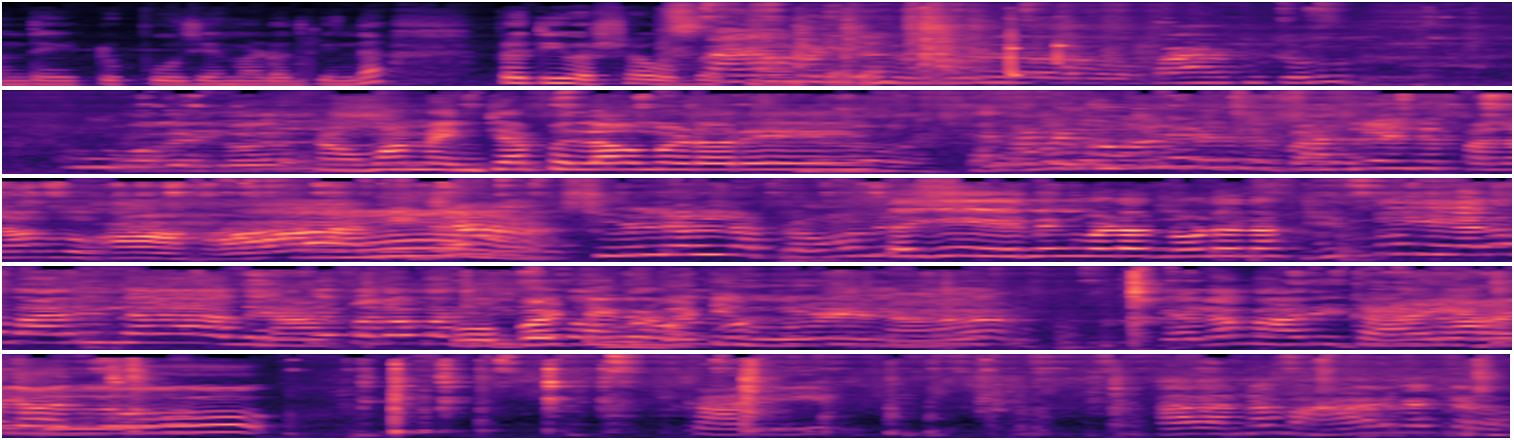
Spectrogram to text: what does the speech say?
ಮುಂದೆ ಇಟ್ಟು ಪೂಜೆ ಮಾಡೋದ್ರಿಂದ ಪ್ರತಿ ವರ್ಷ ಒಬ್ಬಟ್ಟು ಮಾಡ್ತಾರೆ. ಅಮ್ಮ ಮೆಂತ್ಯ ಪಲಾವ್ ಮಾಡೋರೆ. ಸುಳ್ಳಲ್ಲ ಪ್ರಾಮಿಸ್ ತೆಗಿ ಏನೇನು ಮಾಡೋದ್ ನೋಡೋಣ. ಇನ್ನು ಏನು ಮಾಡಿಲ್ಲ. ಮೆಂತ್ಯ ಪಲಾವ್ ಮಾಡಿ ಒಬ್ಬಟ್ಟಿಗೆ ಎಲ್ಲ ಮಾಡಿ ಕಾಯಲು ಖಾಲಿ. ಅದನ್ನ ಮಾಡ್ಬೇಕಲ್ಲ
